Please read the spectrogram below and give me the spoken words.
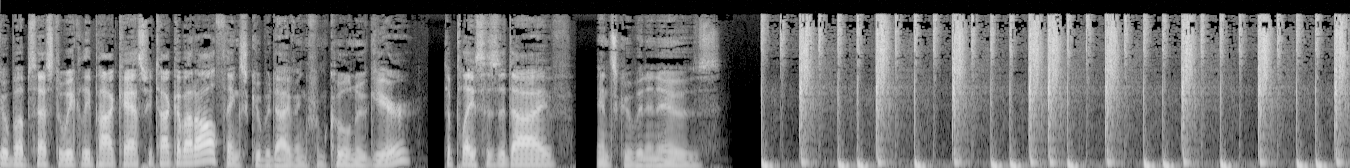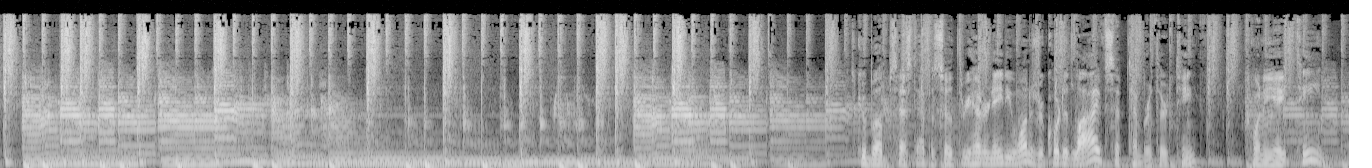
Scuba Obsessed, the weekly podcast. We talk about all things scuba diving, from cool new gear to places to dive and scuba news. Scuba Obsessed episode 381 is recorded live September 13th, 2018.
